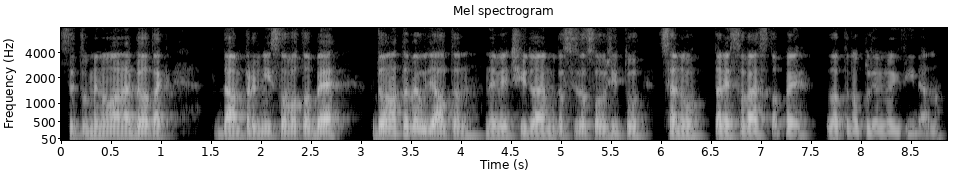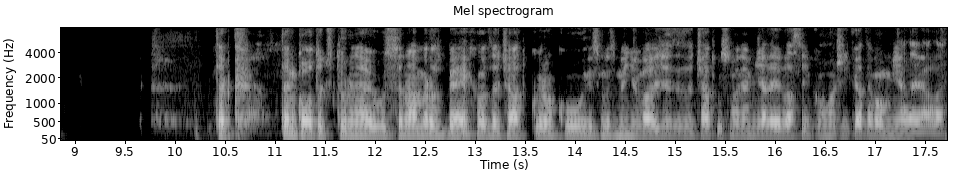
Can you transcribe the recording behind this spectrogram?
si tu minule nebyl, tak dám první slovo tobě. Kdo na tebe udělal ten největší dojem? Kdo si zaslouží tu cenu tenisové stopy za ten uplynulý týden? Tak ten kolotoč turnajů se nám rozběh od začátku roku, kdy jsme zmiňovali, že ze začátku jsme neměli vlastně koho říkat, nebo měli, ale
